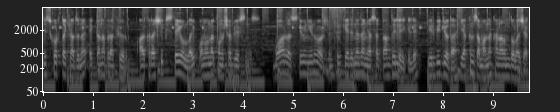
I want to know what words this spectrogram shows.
Discord'daki adını ekrana bırakıyorum. Arkadaşlık isteği yollayıp onunla konuşabilirsiniz. Bu arada Steven Universe'ün Türkiye'de neden yasaklandığı ile ilgili bir videoda yakın zamanda kanalımda olacak.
